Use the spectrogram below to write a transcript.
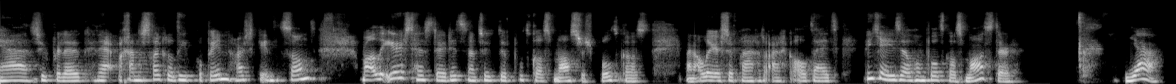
Ja, superleuk. Ja, we gaan er straks wel dieper op in. Hartstikke interessant. Maar allereerst, Hester, dit is natuurlijk de Podcast Masters podcast. Mijn allereerste vraag is eigenlijk altijd, vind jij jezelf een podcast master? Ja,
